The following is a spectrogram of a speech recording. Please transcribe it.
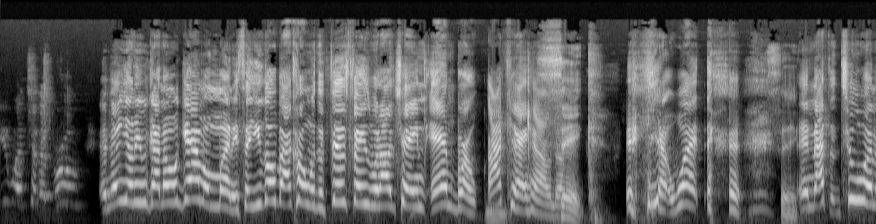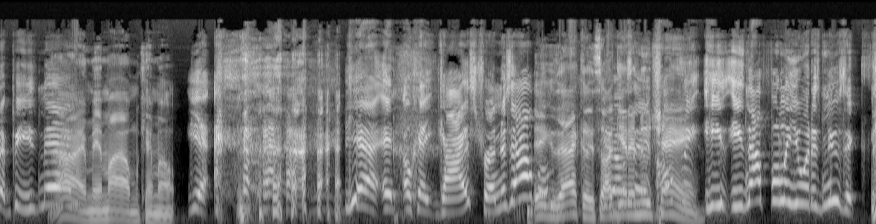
you went to the room and then you don't even got no gamma money. So you go back home with a fist face without chain and broke. I mm. can't have them. Sick. yeah, what? Sick. and not the 200 piece, man. All right, man. My album came out. Yeah. yeah. And okay, guys, trend this album. Exactly. So You I get a I'm new saying? chain. Hopefully He's, he's not fooling you with his music.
